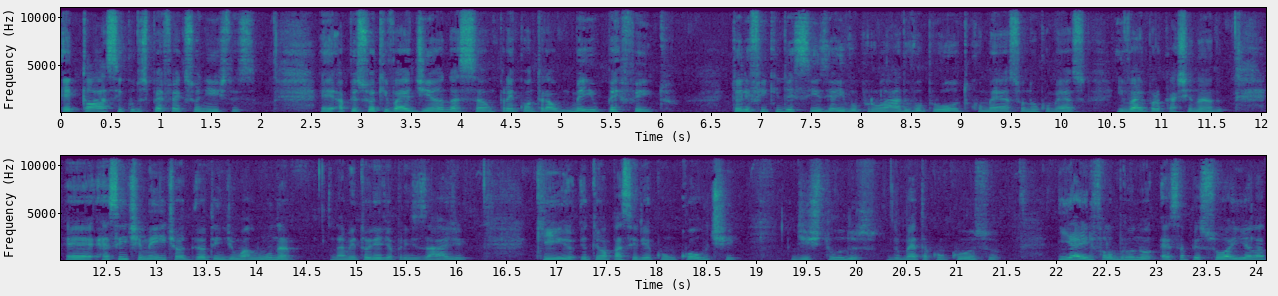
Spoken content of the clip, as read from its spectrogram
É clássico dos perfeccionistas. É a pessoa que vai adiando a ação para encontrar o meio perfeito. Então ele fica indeciso. E aí, vou para um lado, vou para o outro, começo ou não começo, e vai procrastinando. É, recentemente eu, eu atendi uma aluna na mentoria de aprendizagem que eu tenho uma parceria com um coach de estudos do Meta Concurso e aí ele falou, Bruno, essa pessoa aí, ela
